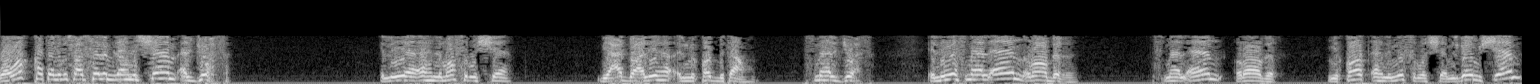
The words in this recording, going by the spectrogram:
ووقت النبي صلى الله عليه وسلم لأهل الشام الجحفة. اللي هي أهل مصر والشام. بيعدوا عليها الميقات بتاعهم. اسمها الجحفة. اللي هي اسمها الآن رابغ. اسمها الآن رابغ. ميقات أهل مصر والشام. اللي جاي من الشام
